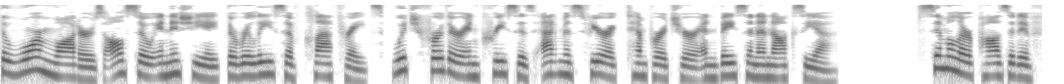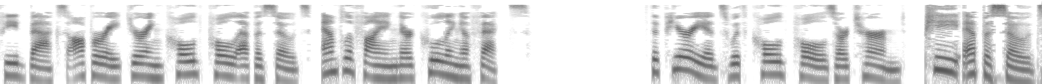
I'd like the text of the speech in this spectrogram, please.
The warm waters also initiate the release of clathrates, which further increases atmospheric temperature and basin anoxia. Similar positive feedbacks operate during cold pole episodes, amplifying their cooling effects. The periods with cold poles are termed P episodes,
